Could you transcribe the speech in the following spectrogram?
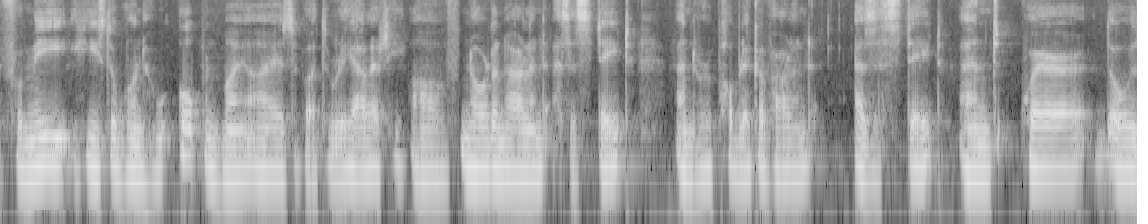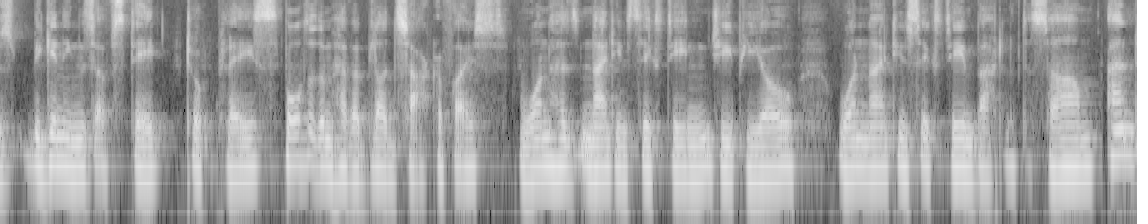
For me, he's the one who opened my eyes about the reality of Northern Ireland as a state and the Republic of Ireland as a state and where those beginnings of state took place. Both of them have a blood sacrifice. One has 1916 GPO, one 1916 Battle of the Somme. And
